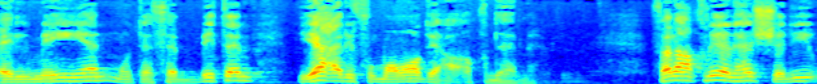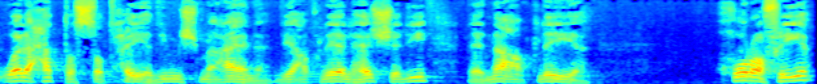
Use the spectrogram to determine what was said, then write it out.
علميا متثبتا يعرف مواضع أقدامه. فالعقلية الهشة دي ولا حتى السطحية دي مش معانا. دي عقلية الهشة دي لأنها عقلية خرافية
